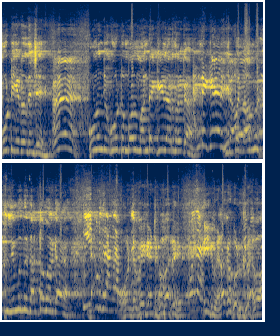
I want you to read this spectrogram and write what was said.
கூட்டிக்கிட்டு இருந்துச்சு. குனிஞ்சு கூட்டும் போது மண்டை கீழே இருந்திருக்கேன். அன்னைக்கு கீழே இப்ப நம்ம நிமிந்து நட்டமா இருக்காங்க. ஓட்ட போய் கேட்ட பாரு. நீ விளக்க கொடுக்குறவோ?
